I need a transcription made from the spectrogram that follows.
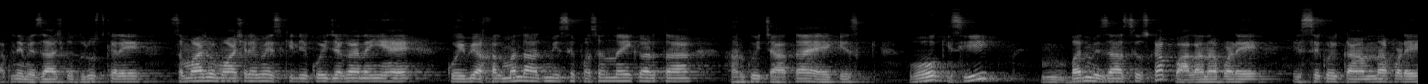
अपने मिजाज को दुरुस्त करे। समाज व माशरे में इसके लिए कोई जगह नहीं है। कोई भी अक्लमंद आदमी इसे पसंद नहीं करता। हर कोई चाहता है कि इस वो किसी बद मिजाज से उसका पाला ना पड़े, इससे कोई काम ना पड़े।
